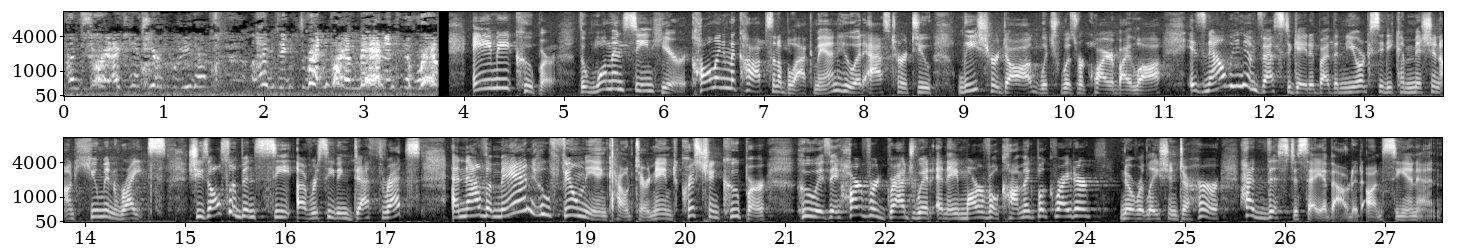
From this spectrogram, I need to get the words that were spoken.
I'm sorry, I can't hear you either. I'm being threatened by a man in the Ramble. Amy Cooper, the woman seen here, calling the cops on a black man who had asked her to leash her dog, which was required by law, is now being investigated by the New York City Commission on Human Rights. She's also been see, uh, receiving death threats. And now the man who filmed the encounter, named Christian Cooper, who is a Harvard graduate and a Marvel comic book writer, no relation to her, had this to say about it on CNN.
